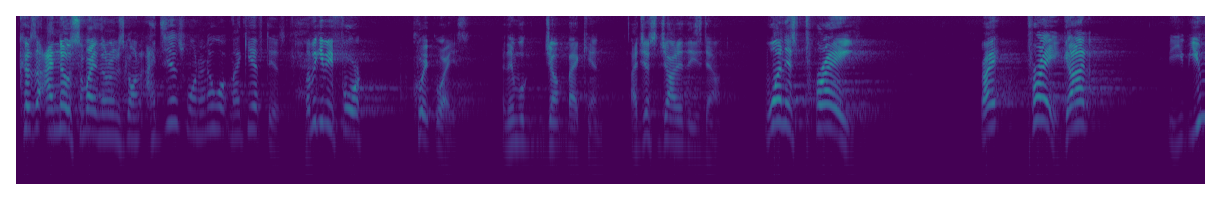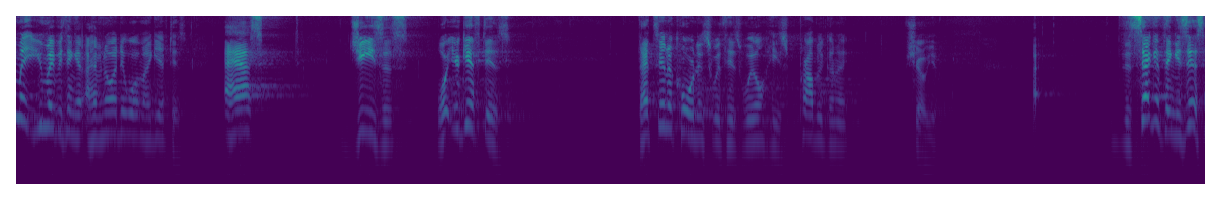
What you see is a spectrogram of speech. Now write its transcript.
because I know somebody in the room is going, I just want to know what my gift is. Let me give you four quick ways, and then we'll jump back in. I just jotted these down. One is pray, right? Pray. God, you, you, may, you may be thinking, I have no idea what my gift is. Ask Jesus what your gift is. That's in accordance with his will. He's probably going to show you. The second thing is this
